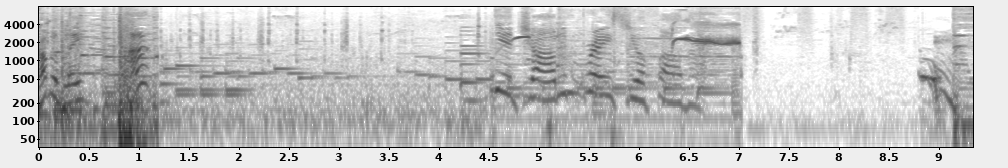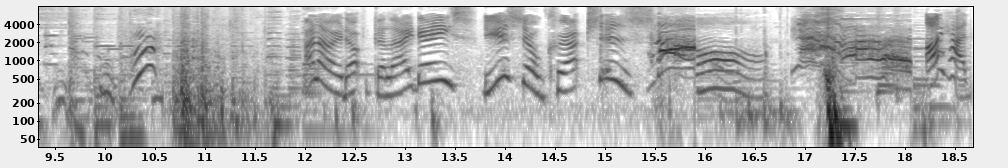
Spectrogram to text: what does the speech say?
Probably. Huh? Dear child, embrace your father. Hello, Dr. Ladies. You sell crutches? Oh. I had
